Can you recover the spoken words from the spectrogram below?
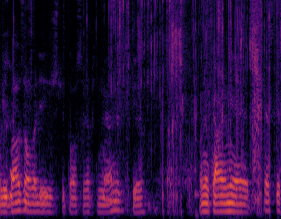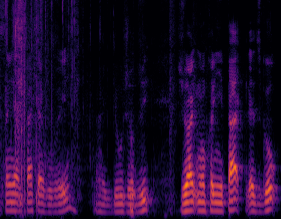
Les bases, on va les, juste les passer rapidement, là, parce que on a quand même euh, presque 50 packs à rouvrir dans la vidéo aujourd'hui. Je vais avec mon premier pack, let's go.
